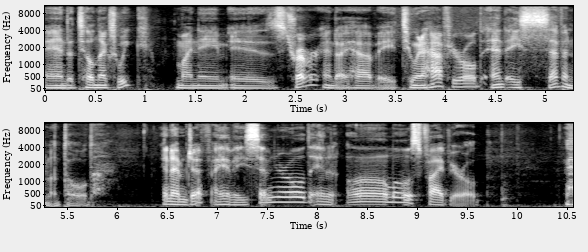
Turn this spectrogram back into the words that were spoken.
And until next week, my name is Trevor, and I have a two and a half year old and a seven month old. And I'm Jeff. I have a seven-year-old and an almost five-year-old.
